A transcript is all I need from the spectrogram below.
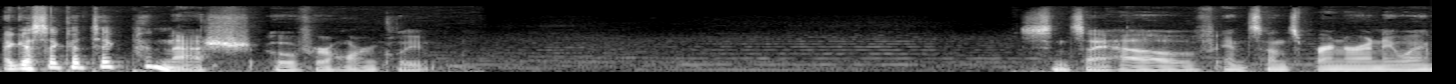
I guess I could take Panache over Horn Cleat. Since I have Incense Burner anyway.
